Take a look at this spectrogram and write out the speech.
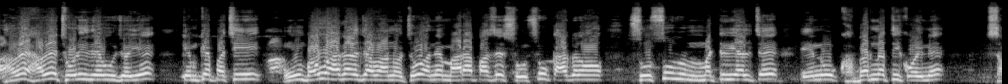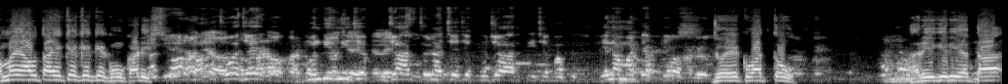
હવે હવે છોડી દેવું જોઈએ કેમ કે પછી હું બહુ આગળ જવાનો છું અને મારા પાસે શું શું કાગળો શું શું મટીરિયલ છે એનું ખબર નથી કોઈને. સમય આવતા એક એક એક એક હું કાઢીશ. બાપુ જોવા જાય તો મંદિરની જે પૂજા અર્ચના છે જે પૂજા આરતી છે બાપુ એના માટે આપ કેવા કરો જો એક વાત કહું હરિગીરી હતા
